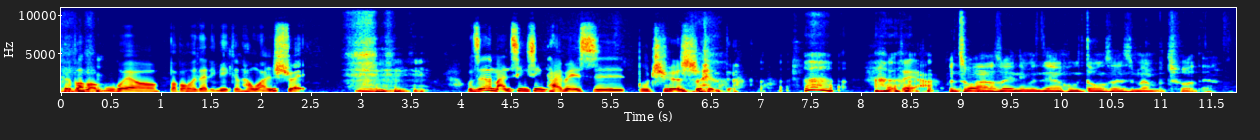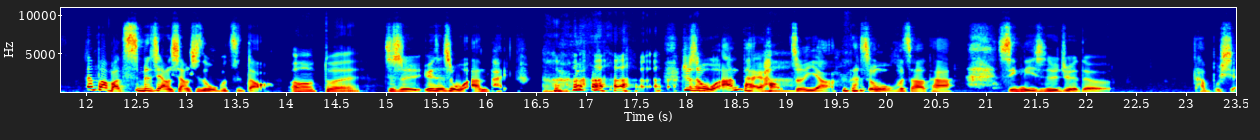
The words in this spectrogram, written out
可爸爸不会哦，爸爸会在里面跟他玩水。嗯我真的蛮庆幸台北是不缺水的。对啊，不错啊，所以你们这样互动算是蛮不错的。但爸爸是不是这样想，其实我不知道。嗯，对，就是因为这是我安排的，就是我安排好这样，但是我不知道他心里是不是觉得他不想。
